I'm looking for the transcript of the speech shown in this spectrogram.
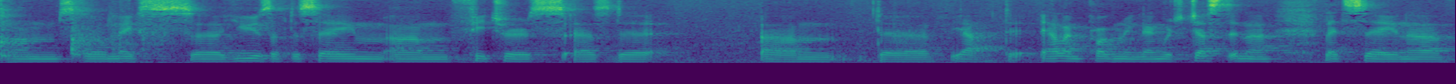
um, so makes uh, use of the same um, features as the um, the yeah the Erlang programming language, just in a let's say in a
